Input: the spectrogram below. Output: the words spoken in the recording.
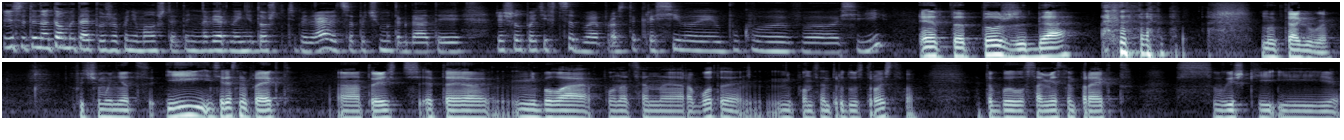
Если ты на том этапе уже понимал, что это, наверное, не то, что тебе нравится, почему тогда ты решил пойти в ЦБ? Просто красивые буквы в CV? Это тоже да. Ну, как бы. Почему нет? И интересный проект. А, то есть это не была полноценная работа, не полноценное трудоустройство. Это был совместный проект с Вышки и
